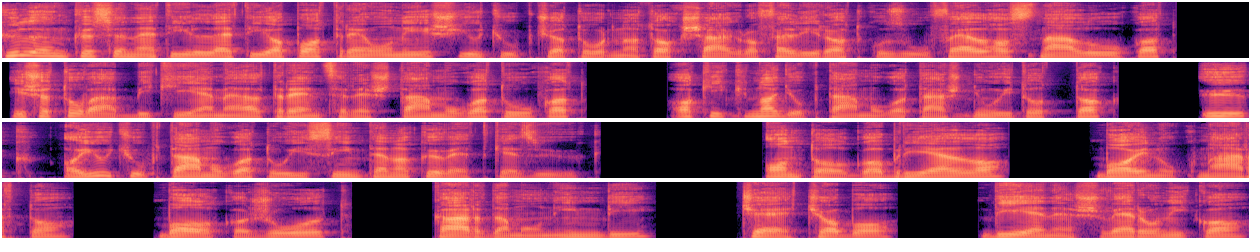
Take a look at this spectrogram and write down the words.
Külön köszönet illeti a Patreon és YouTube csatorna tagságra feliratkozó felhasználókat és a további kiemelt rendszeres támogatókat, akik nagyobb támogatást nyújtottak, ők a YouTube támogatói szinten a következők. Antal Gabriella, Bajnok Márta, Balka Zsolt, Kárdamon Indi, Cseh Csaba, DNS Veronika,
